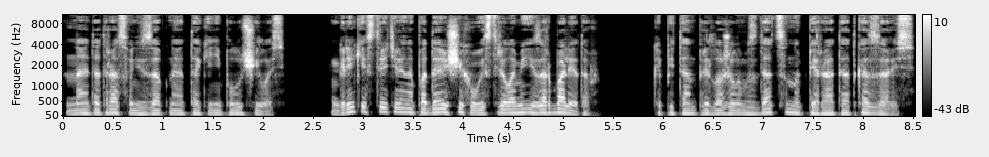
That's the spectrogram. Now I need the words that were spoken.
На этот раз внезапной атаки не получилось. Греки встретили нападающих выстрелами из арбалетов. Капитан предложил им сдаться, но пираты отказались.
